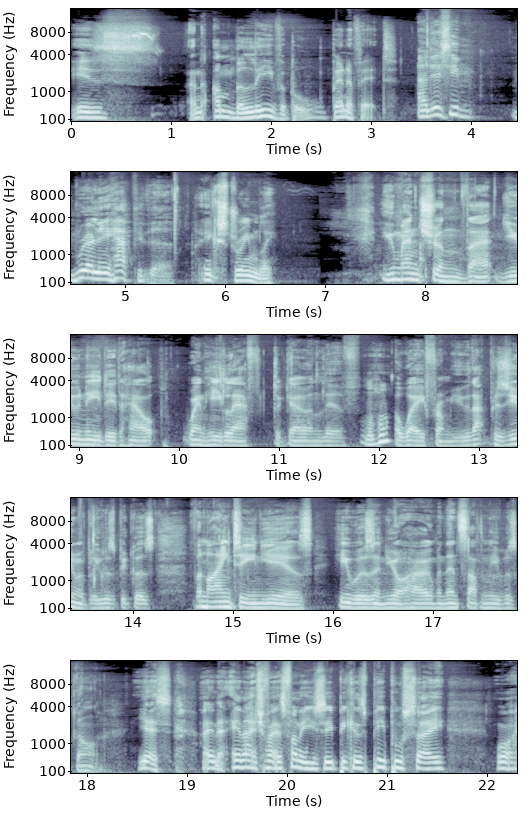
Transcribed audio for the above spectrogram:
is an unbelievable benefit. And is he really happy there? Extremely. You mentioned that you needed help when he left to go and live mm-hmm. away from you. That presumably was because for 19 years he was in your home and then suddenly he was gone. Yes, and in actual fact, it's funny you see because people say, "Well,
